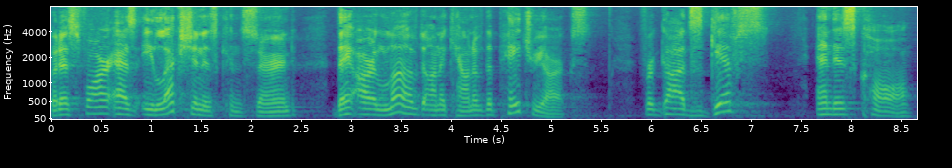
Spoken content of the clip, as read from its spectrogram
But as far as election is concerned, they are loved on account of the patriarchs. For God's gifts and his call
